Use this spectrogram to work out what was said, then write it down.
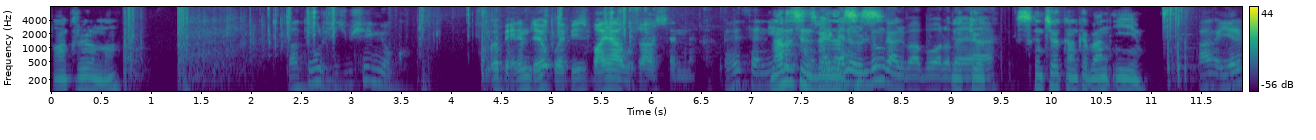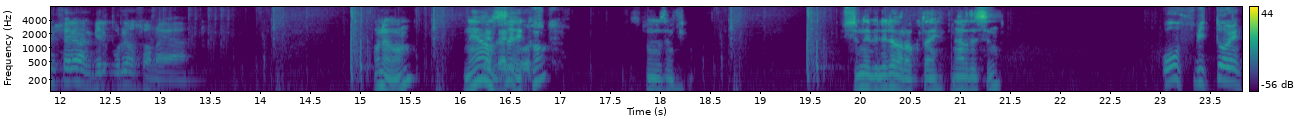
Ha kırıyorum lan. Lan Timur hiçbir şeyim yok. Kanka benim de yok ve biz bayağı uzağız seninle. Evet sen niye Neredesiniz beyler ben siz? öldüm galiba bu arada Yok ya. yok. Sıkıntı yok kanka ben iyiyim. Kanka yerimi söylemem gelip vuruyorsun sonra ya. O ne lan? Ne yazdı Eko? Ghost. Üstümde birileri var Oktay. Neredesin? Of bitti oyun.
